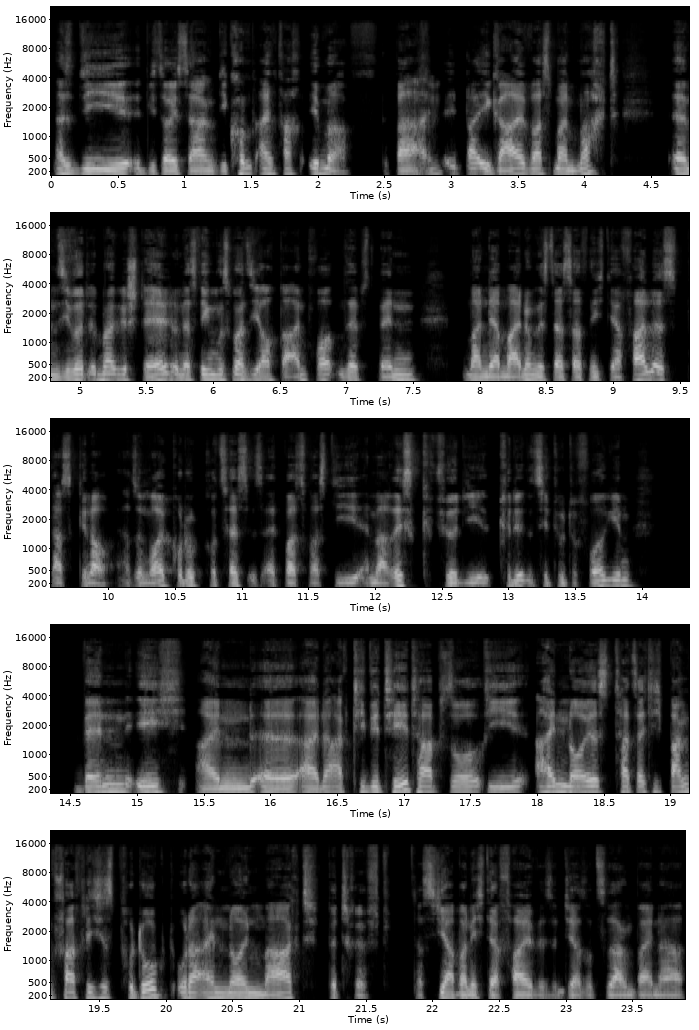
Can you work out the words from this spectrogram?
also die, wie soll ich sagen, die kommt einfach immer, bei, mhm. bei egal was man macht. Ähm, sie wird immer gestellt und deswegen muss man sie auch beantworten, selbst wenn man der Meinung ist, dass das nicht der Fall ist. Das genau. Also Neuproduktprozess ist etwas, was die MA-Risk für die Kreditinstitute vorgeben. Wenn ich ein, äh, eine Aktivität habe, so die ein neues tatsächlich bankfachliches Produkt oder einen neuen Markt betrifft. Das ist hier aber nicht der Fall. Wir sind ja sozusagen bei einer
